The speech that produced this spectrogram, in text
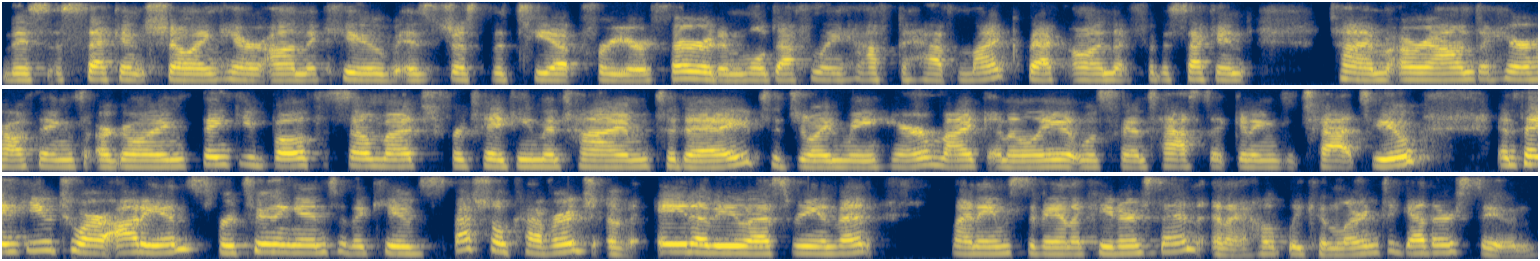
this second showing here on the cube is just the tee up for your third and we'll definitely have to have mike back on for the second time around to hear how things are going. Thank you both so much for taking the time today to join me here. Mike and ali it was fantastic getting to chat to you. And thank you to our audience for tuning in to the cube's special coverage of aws reinvent. My name is savannah peterson and i hope we can learn together soon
